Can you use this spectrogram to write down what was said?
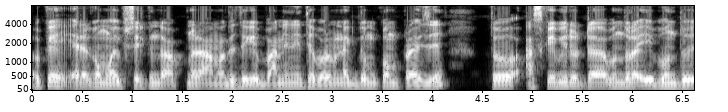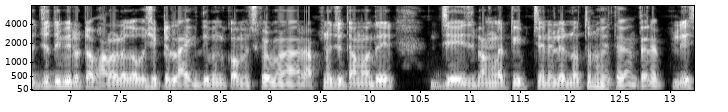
ওকে? এরকম ওয়েবসাইট কিন্তু আপনারা আমাদের থেকে বানিয়ে নিতে পারবেন একদম কম প্রাইসে। তো আজকে ভিডিওটা বন্ধুরা এই বন্ধু যদি ভিডিওটা ভালো লাগে, অবশ্যই একটা লাইক দিবেন কমেন্টস করবেন। আর আপনি যদি আমাদের জেজ বাংলা টিপ চ্যানেলে নতুন হয়ে থাকেন, তাহলে প্লিজ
